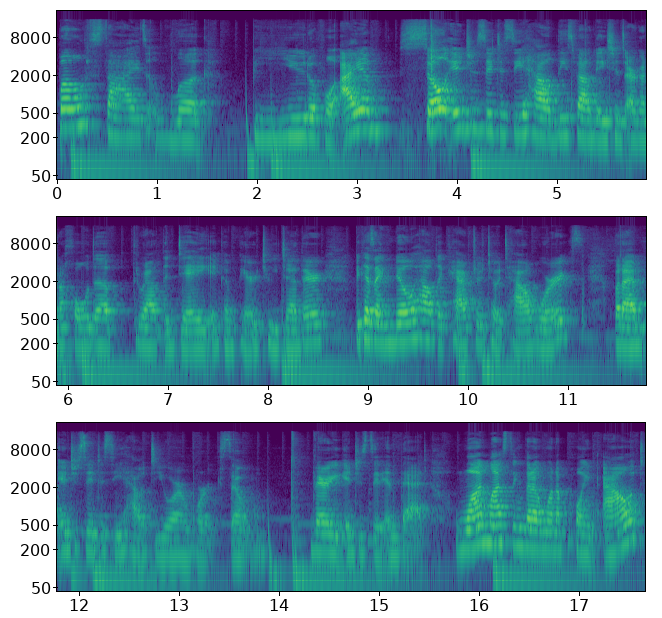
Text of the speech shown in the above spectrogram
both sides look beautiful. I am so interested to see how these foundations are gonna hold up throughout the day and compare to each other because I know how the Capture Totale works, but I'm interested to see how Dior works. So very interested in that. One last thing that I wanna point out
